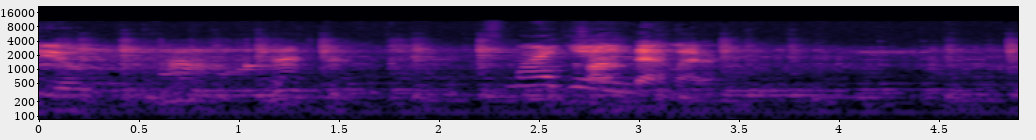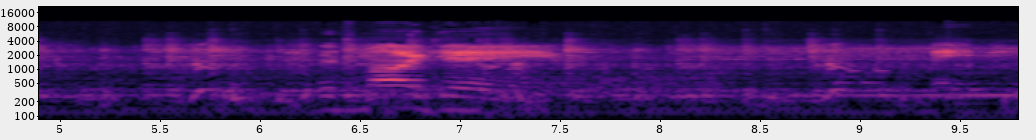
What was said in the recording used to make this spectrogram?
You. Ah, that's It's my game. Climb that ladder. It's my game. Baby.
